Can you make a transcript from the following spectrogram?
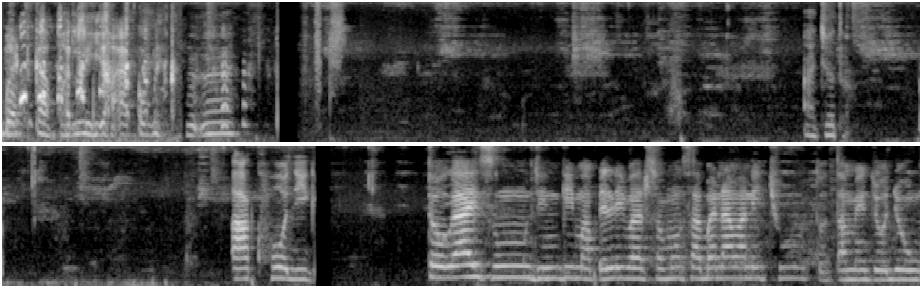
बटका भर लिया आँखों में। हम्म। आज तो। आँख हो नहीं તો ગાઈસ હું જિંદગીમાં પહેલી વાર સમોસા બનાવવાની છું, તો તમે જોજો હું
